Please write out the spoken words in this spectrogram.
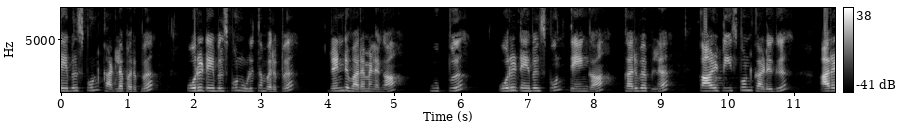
டேபிள் ஸ்பூன் கடலைப்பருப்பு ஒரு டேபிள் ஸ்பூன் உளுத்தம்பருப்பு ரெண்டு வரமிளகாய் உப்பு ஒரு டேபிள் ஸ்பூன் தேங்காய் கருவேப்பிலை கால் டீஸ்பூன் கடுகு அரை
